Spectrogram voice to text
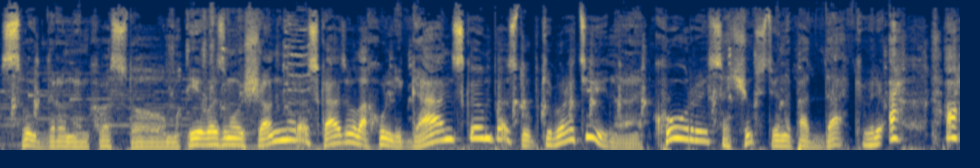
с выдранным хвостом и возмущенно рассказывал о хулиганском поступке Буратино. Куры сочувственно поддакивали. «Ах, ах,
